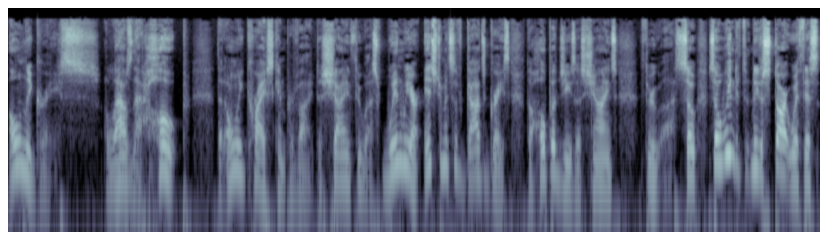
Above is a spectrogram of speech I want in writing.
Only grace allows that hope that only Christ can provide to shine through us. When we are instruments of God's grace, the hope of Jesus shines through us. So, so we need to start with this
